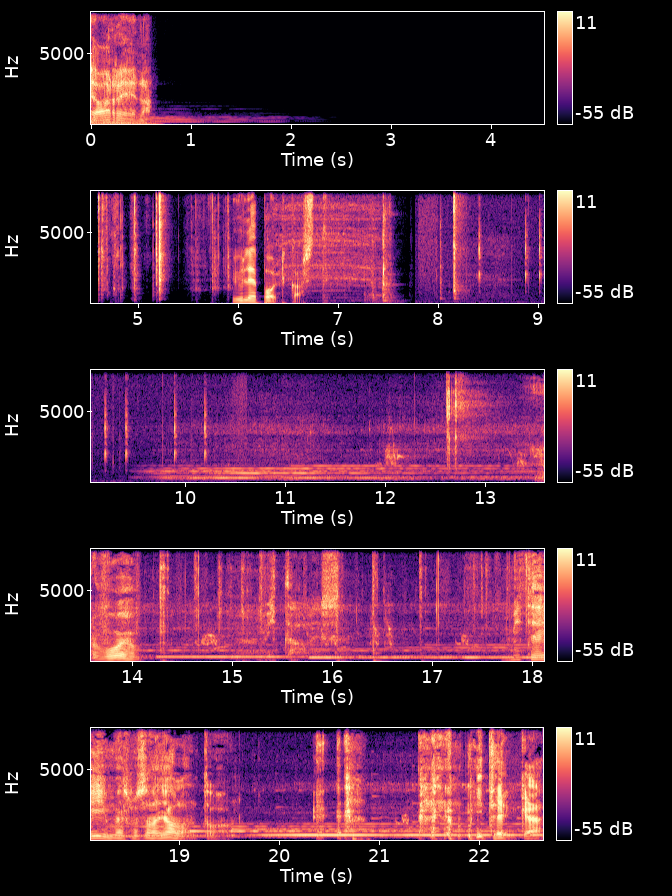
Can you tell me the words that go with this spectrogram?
Yle Areena. Yle Podcast. No voihan... Mitä olis? Miten ihmeessä mä saan jalan tohon? Mitenkään?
